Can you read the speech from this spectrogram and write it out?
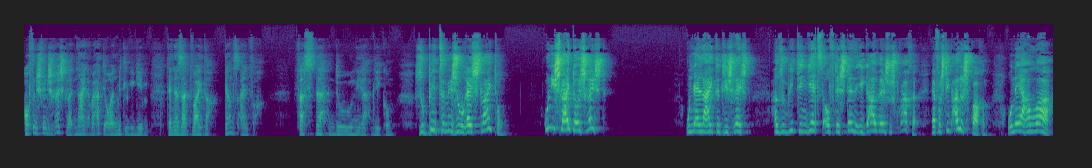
Hoffentlich werde ich recht geleitet. Nein, aber er hat dir auch ein Mittel gegeben. Denn er sagt weiter. Ganz einfach. Fastahduni ahdikum so bitte mich um Rechtleitung. Und ich leite euch recht. Und er leitet dich recht. Also bitte ihn jetzt auf der Stelle, egal welche Sprache. Er versteht alle Sprachen. Und er, Allah,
